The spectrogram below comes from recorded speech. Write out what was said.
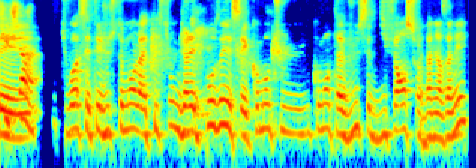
euh, tu vois, c'était justement la question que j'allais te poser, c'est comment tu comment as vu cette différence sur les dernières années?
